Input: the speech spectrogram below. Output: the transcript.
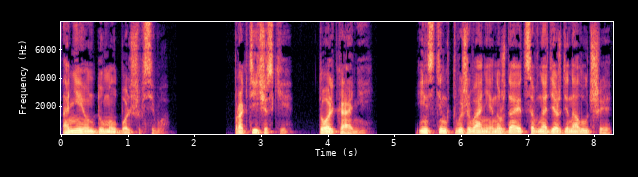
О ней он думал больше всего. Практически только о ней. Инстинкт выживания нуждается в надежде на лучшее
